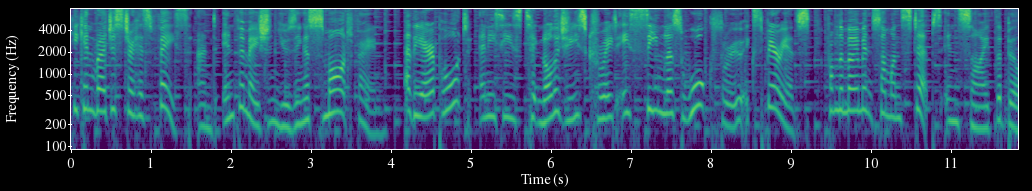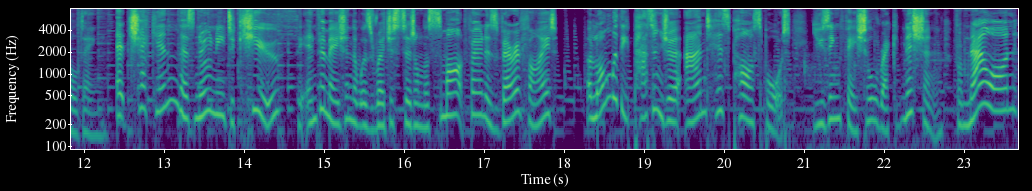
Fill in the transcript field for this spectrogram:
he can register his face and information using a smartphone. At the airport, NEC's technologies create a seamless walk-through experience from the moment someone steps inside the building. At check-in, there's no need to queue. The information that was registered on the smartphone is verified along with the passenger and his passport using facial recognition. From now on,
